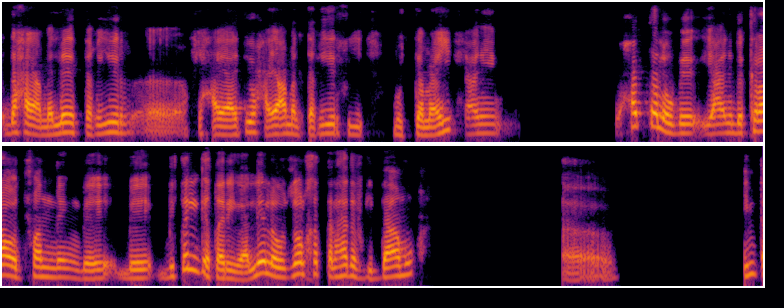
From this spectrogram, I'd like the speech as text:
ده حيعمل لي التغيير آه، في حياتي وحيعمل تغيير في مجتمعي. يعني حتى لو ب يعني بكراود فاندنج بتلقى طريقة. ليه؟ لو زول خدت الهدف قدامه آه، انت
